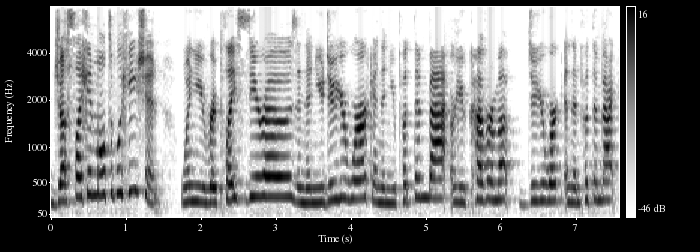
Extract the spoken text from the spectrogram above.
Just like in multiplication, when you replace zeros and then you do your work and then you put them back or you cover them up, do your work and then put them back,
